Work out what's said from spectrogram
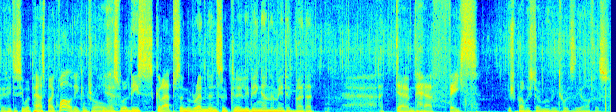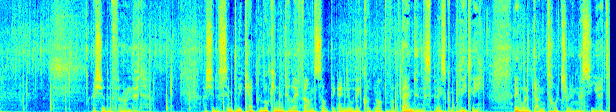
I'd hate to see what passed by quality control. Yes, well, these scraps and remnants are clearly being animated by that. That damned half face. We should probably start moving towards the office. I should have found it. I should have simply kept looking until I found something. I knew they could not have abandoned this place completely. They weren't done torturing us yet.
